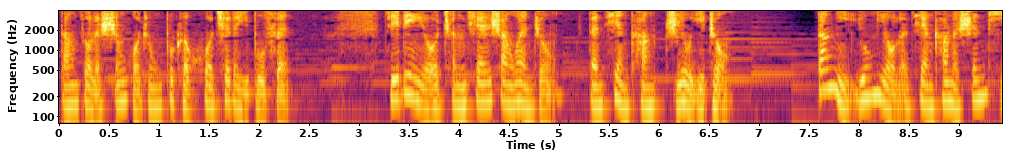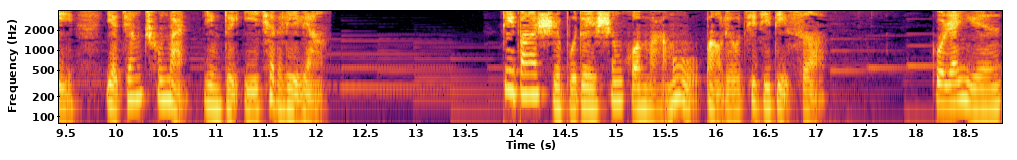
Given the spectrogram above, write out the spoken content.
当做了生活中不可或缺的一部分。疾病有成千上万种，但健康只有一种。当你拥有了健康的身体，也将充满应对一切的力量。第八是不对生活麻木，保留积极底色。古人云：“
